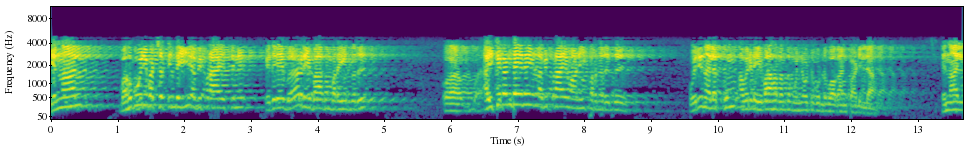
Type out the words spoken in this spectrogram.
എന്നാൽ ബഹുഭൂരിപക്ഷത്തിന്റെ ഈ അഭിപ്രായത്തിന് എതിരെ വേറൊരു വിഭാഗം പറയുന്നത് ഐക്യകണ്ഠേനയുള്ള അഭിപ്രായമാണ് ഈ പറഞ്ഞത്. ഒരു നിലക്കും അവരുടെ വിവാഹബന്ധം മുന്നോട്ട് കൊണ്ടുപോകാൻ പാടില്ല. എന്നാൽ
